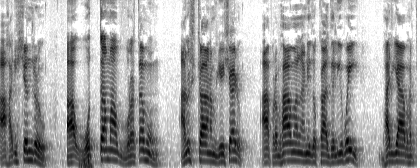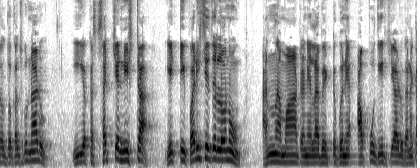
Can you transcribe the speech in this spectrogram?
ఆ హరిశ్చంద్రుడు ఆ ఉత్తమ వ్రతము అనుష్ఠానం చేశాడు. ఆ ప్రభావం అన్ని దుఃఖాలు తొలగిపోయి భార్యాభర్తలతో కలుసుకున్నాడు. ఈ యొక్క సత్యనిష్ట ఎట్టి పరిస్థితుల్లోనూ అన్నమాట నిలబెట్టుకుని అప్పు తీర్చాడు గనక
